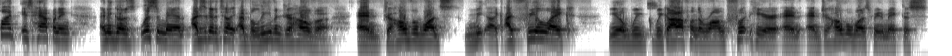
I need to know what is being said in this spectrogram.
what is happening? And he goes, listen, man, I just got to tell you, I believe in Jehovah, and Jehovah wants me. Like, I feel like, you know, we we got off on the wrong foot here, and and Jehovah wants me to make this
